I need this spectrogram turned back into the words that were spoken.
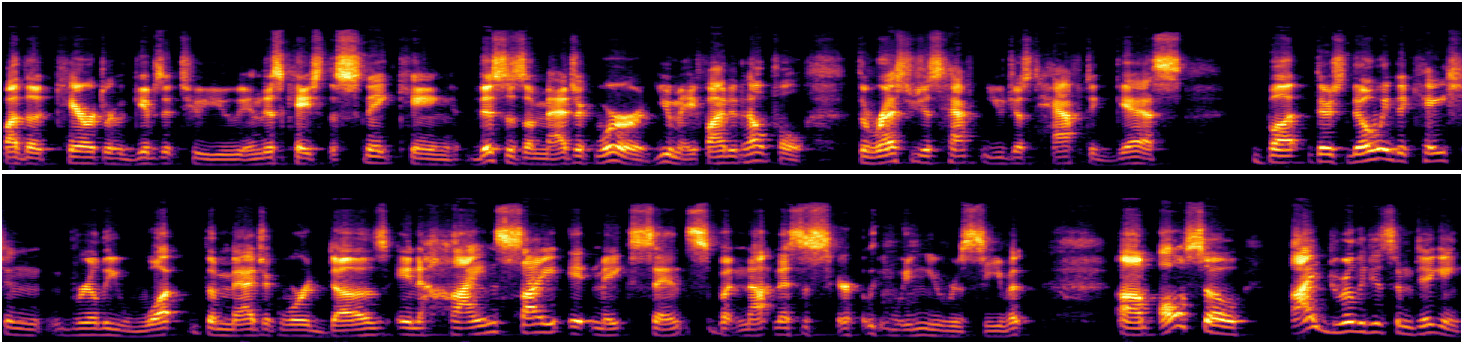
by the character who gives it to you. In this case the snake king. This is a magic word. You may find it helpful. The rest you just have you just have to guess. But there's no indication really what the magic word does. In hindsight it makes sense but not necessarily when you receive it. Um, also i really did some digging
